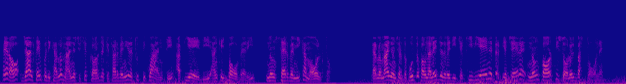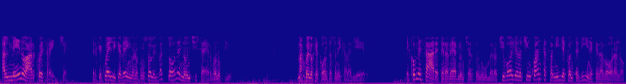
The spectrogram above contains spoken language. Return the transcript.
Però già al tempo di Carlo Magno ci si accorge che far venire tutti quanti a piedi, anche i poveri, non serve mica molto. Carlo Magno a un certo punto fa una legge dove dice chi viene per piacere non porti solo il bastone, almeno arco e frecce, perché quelli che vengono con solo il bastone non ci servono più ma quello che conta sono i cavalieri. E come fare per averne un certo numero? Ci vogliono 50 famiglie contadine che lavorano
